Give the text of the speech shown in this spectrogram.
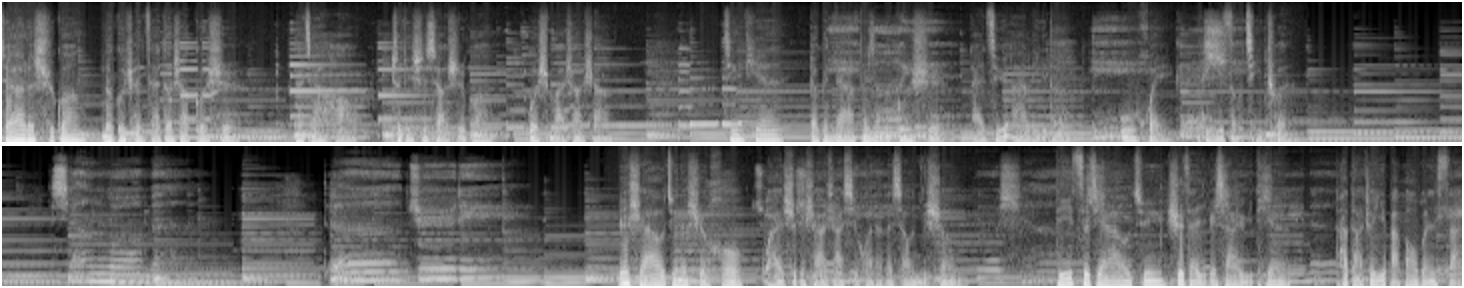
小小的时光能够承载多少故事？大家好，这里是小时光，我是马上上。今天要跟大家分享的故事来自于阿离的《误会陪你走青春》。像我们的距离。认识艾奥君的时候，我还是个傻傻喜欢他的小女生。第一次见艾奥君是在一个下雨天。他打着一把豹纹伞，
